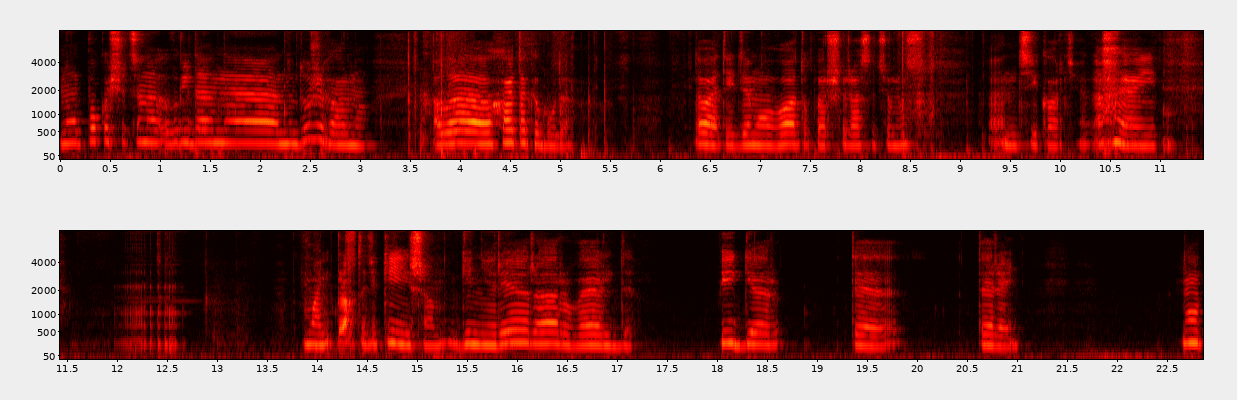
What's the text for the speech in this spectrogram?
Ну, поки що це не, виглядає не, не дуже гарно, але хай так і буде. Давайте йдемо в ату перший раз у цьому е, на цій карті. Minecraft Education. Genererar Weld. Bigger те, терень. Ну,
